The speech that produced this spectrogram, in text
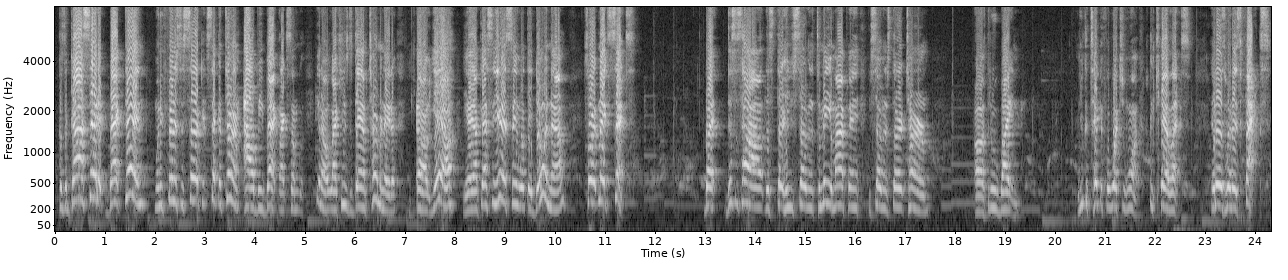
Because the guy said it back then when he finished his second second term. I'll be back, like some, you know, like he's the damn Terminator. Uh, yeah, yeah. I guess he is seeing what they're doing now, so it makes sense. But this is how this third, he's serving. To me, in my opinion, he's serving his third term uh, through Biden. You can take it for what you want. I can care less. It is what is facts.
